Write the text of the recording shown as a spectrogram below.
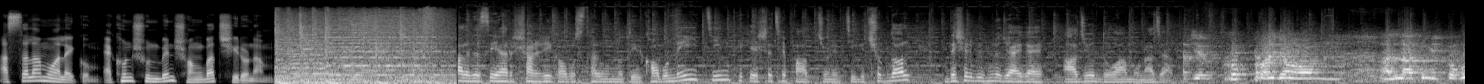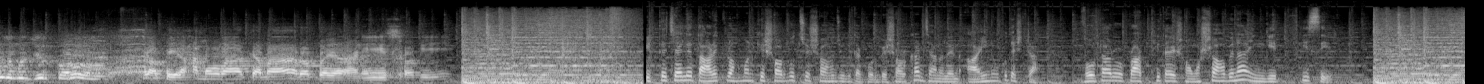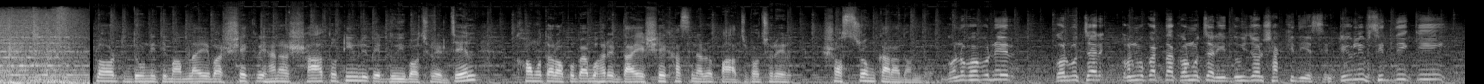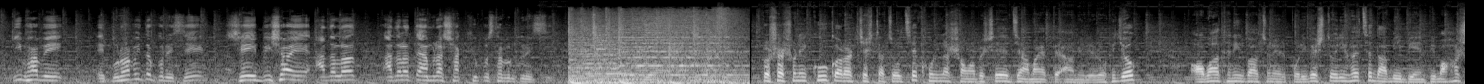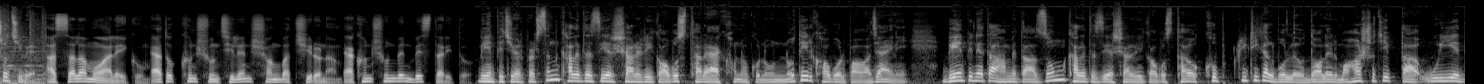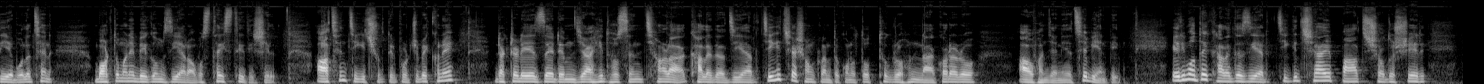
আসসালামু আলাইকুম। এখন শুনবেন সংবাদ শিরোনাম। খালেদা শারীরিক অবস্থার উন্নতির খবর নেই। চীন থেকে এসেছে পাঁচজনের চিকিৎসক দল। দেশের বিভিন্ন জায়গায় আজও দোয়া মোনাজাত। খুব প্রয়োজন। আল্লাহ তুমি কবুল মঞ্জুর করো। ফিরতে চাইলে তারেক রহমানকে সর্বোচ্চ সহযোগিতা করবে সরকার জানালেন আইন উপদেষ্টা। ভোটার ও প্রার্থিতায় সমস্যা হবে না ইঙ্গিত ইসির। প্লট দুর্নীতি মামলায় এবার শেখ রেহানার সাত ও টিউলিপের দুই বছরের জেল ক্ষমতার অপব্যবহারের দায়ে শেখ হাসিনারও পাঁচ বছরের সশ্রম কারাদণ্ড। গণভবনের কর্মচারী কর্মকর্তা কর্মচারী দুইজন সাক্ষী দিয়েছে। টিউলিপ সিদ্দিকি কীভাবে এ প্রভাবিত করেছে সেই বিষয়ে আদালত আদালতে আমরা সাক্ষী উপস্থাপন করেছি। প্রশাসনে কু করার চেষ্টা চলছে খুলনার সমাবেশে জামায়াতে আমিরের অভিযোগ। অবাধ নির্বাচনের পরিবেশ তৈরি হয়েছে দাবি বিএনপি মহাসচিবের। আসসালামু আলাইকুম। এতক্ষণ শুনছিলেন সংবাদ শিরোনাম। এখন শুনবেন বিস্তারিত। বিএনপি চেয়ারপারসন খালেদা জিয়ার শারীরিক অবস্থার এখনও কোনো উন্নতির খবর পাওয়া যায়নি। বিএনপি নেতা আহমেদ আজম খালেদা জিয়ার শারীরিক অবস্থাও খুব ক্রিটিক্যাল বললেও দলের মহাসচিব তা উড়িয়ে দিয়ে বলেছেন বর্তমানে বেগম জিয়ার অবস্থা স্থিতিশীল। আছেন চিকিৎসকদের পর্যবেক্ষণে doctor A Z M Zahid Hossain ছাড়া খালেদা জিয়ার চিকিৎসা সংক্রান্ত কোনো তথ্য গ্রহণ না করারও আহ্বান জানিয়েছে বিএনপি। এর মধ্যে খালেদা জিয়ার চিকিৎসায় পাঁচ সদস্যের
